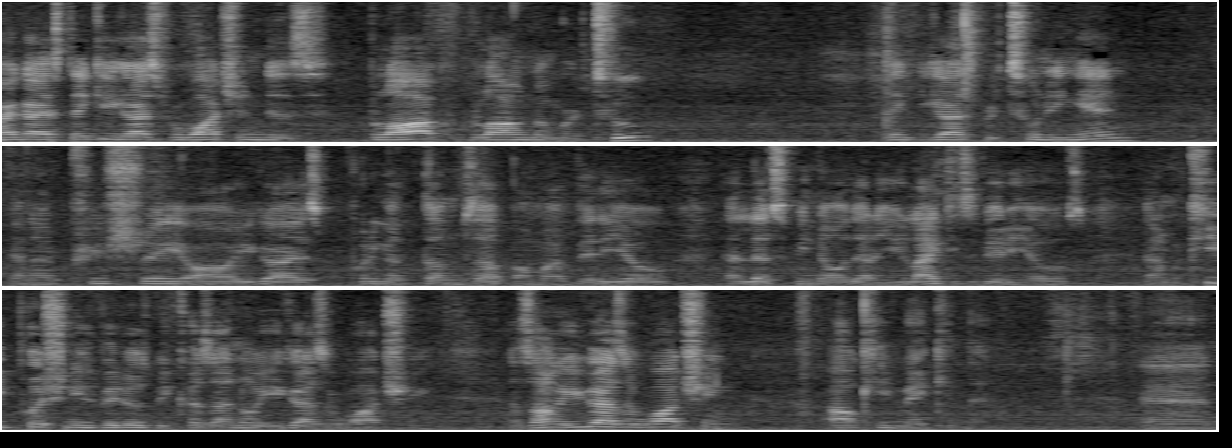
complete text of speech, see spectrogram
Alright guys, thank you guys for watching this vlog, vlog number two. Thank you guys for tuning in and I appreciate all you guys putting a thumbs up on my video. That lets me know that you like these videos. And I'm gonna keep pushing these videos because I know you guys are watching. As long as you guys are watching, I'll keep making them. And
